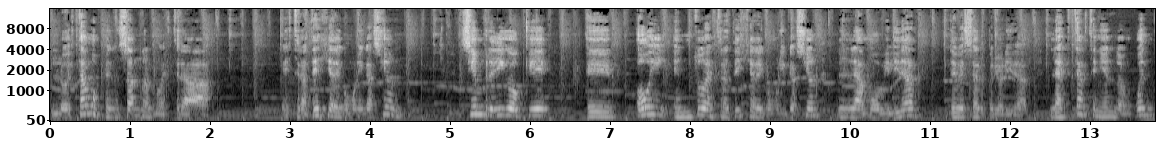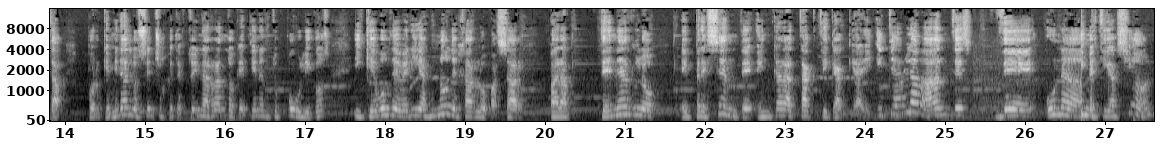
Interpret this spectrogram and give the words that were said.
lo estamos pensando en nuestra estrategia de comunicación. Siempre digo que eh, hoy en toda estrategia de comunicación la movilidad debe ser prioridad. ¿La estás teniendo en cuenta? Porque mirá los hechos que te estoy narrando que tienen tus públicos y que vos deberías no dejarlo pasar para tenerlo eh, presente en cada táctica que hay. Y te hablaba antes de una investigación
